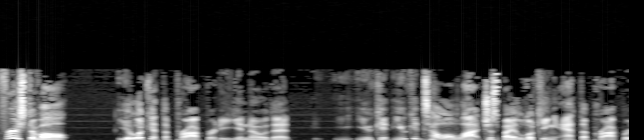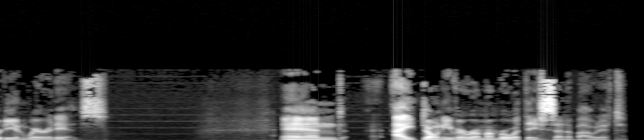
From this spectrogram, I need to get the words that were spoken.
first of all, you look at the property, you know that you could you could tell a lot just by looking at the property and where it is. And I don't even remember what they said about it.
